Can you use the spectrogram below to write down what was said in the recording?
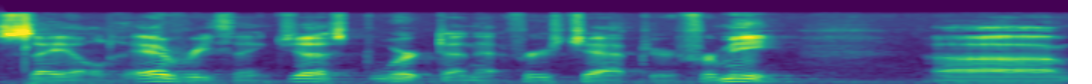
sailed. Everything just worked on that first chapter for me. Uh,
